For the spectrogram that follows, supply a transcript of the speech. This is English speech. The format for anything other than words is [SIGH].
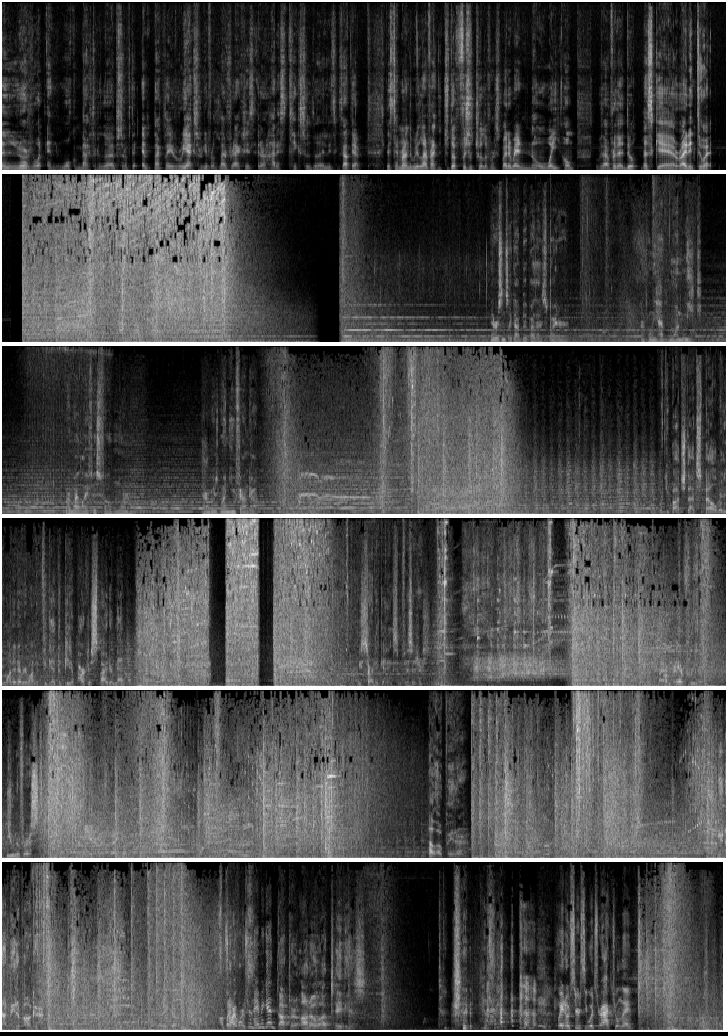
everyone and welcome back to another episode of the Impact Play Reacts where we give our live reactions and our hottest takes to the latest things out there. This time around we live reacting to the official trailer for Spider-Man No Way Home. Without further ado, let's get right into it. Ever since I got bit by that spider, I've only had one week where my life has felt normal. That was when you found out. When you botched that spell where you wanted everyone to forget the Peter Parker Spider-Man. We started getting some visitors. From every universe. Every universe, there you go. Hello, Peter. You're not Peter Parker. There you go. I'm sorry, what was your name again? Dr. Otto Octavius. [LAUGHS] Wait, no, seriously, what's your actual name?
